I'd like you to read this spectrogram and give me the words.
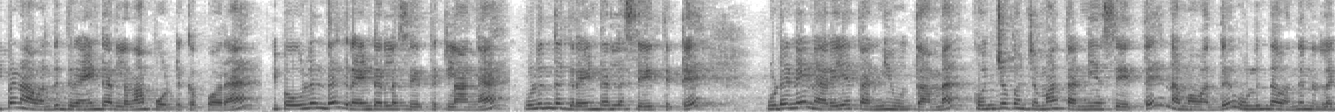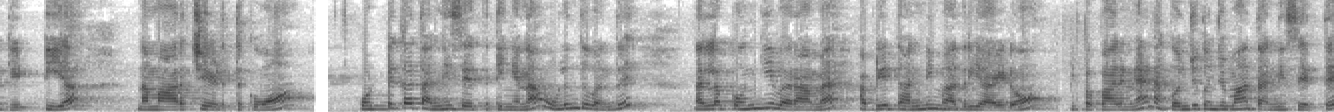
இப்போ நான் வந்து கிரைண்டரில் தான் போட்டுக்க போகிறேன் இப்போ உளுந்த கிரைண்டரில் சேர்த்துக்கலாங்க. உளுந்த கிரைண்டரில் சேர்த்துட்டு உடனே நிறைய தண்ணி ஊற்றாம கொஞ்சம் கொஞ்சமாக தண்ணியை சேர்த்து நம்ம வந்து உளுந்தை வந்து நல்லா கெட்டியாக நம்ம அரைச்சி எடுத்துக்குவோம். ஒட்டுக்கா தண்ணி சேர்த்துட்டிங்கன்னா உளுந்து வந்து நல்லா பொங்கி வராமல் அப்படியே தண்ணி மாதிரி ஆகிடும் இப்போ பாருங்க நான் கொஞ்சம் கொஞ்சமாக தண்ணி சேர்த்து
